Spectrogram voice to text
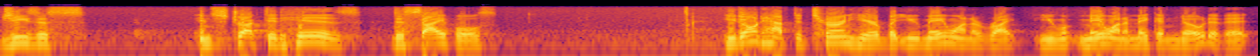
Jesus instructed his disciples. You don't have to turn here, but you may want to write, you may want to make a note of it.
